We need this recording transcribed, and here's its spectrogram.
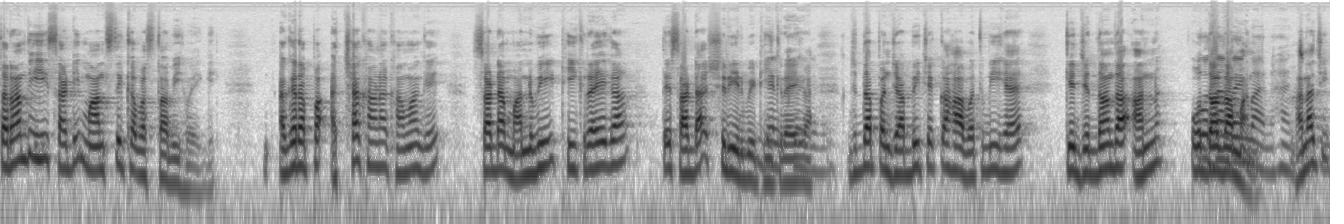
ਤਰ੍ਹਾਂ ਦੀ ਹੀ ਸਾਡੀ ਮਾਨਸਿਕ ਅਵਸਥਾ ਵੀ ਹੋਏਗੀ। ਅਗਰ ਆਪਾਂ ਅੱਛਾ ਖਾਣਾ ਖਾਵਾਂਗੇ ਸਾਡਾ ਮਨ ਵੀ ਠੀਕ ਰਹੇਗਾ ਤੇ ਸਾਡਾ ਸਰੀਰ ਵੀ ਠੀਕ ਰਹੇਗਾ। ਜਿੱਦਾਂ ਪੰਜਾਬੀ 'ਚ ਕਹਾਵਤ ਵੀ ਹੈ ਕਿ ਜਿੱਦਾਂ ਦਾ ਅੰਨ ਉਦਾਂ ਦਾ ਮਨ। ਹਨਾ ਜੀ?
